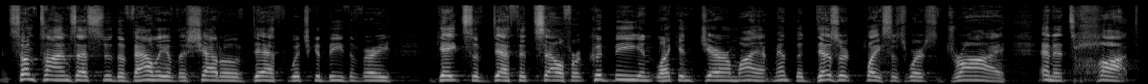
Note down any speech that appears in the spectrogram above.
And sometimes that's through the valley of the shadow of death, which could be the very gates of death itself, or it could be in, like in Jeremiah, it meant the desert places where it's dry and it's hot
